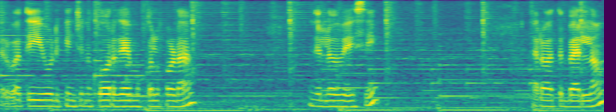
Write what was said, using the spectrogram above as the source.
తర్వాత ఈ ఉడికించిన కూరగాయ ముక్కలు కూడా ఇందులో వేసి తర్వాత బెల్లం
